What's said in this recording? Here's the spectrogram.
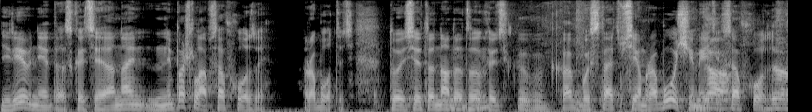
деревни, так сказать, она не пошла в совхозы работать. То есть это надо, угу. так сказать, как бы стать всем рабочими да, этих совхозов. Да.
